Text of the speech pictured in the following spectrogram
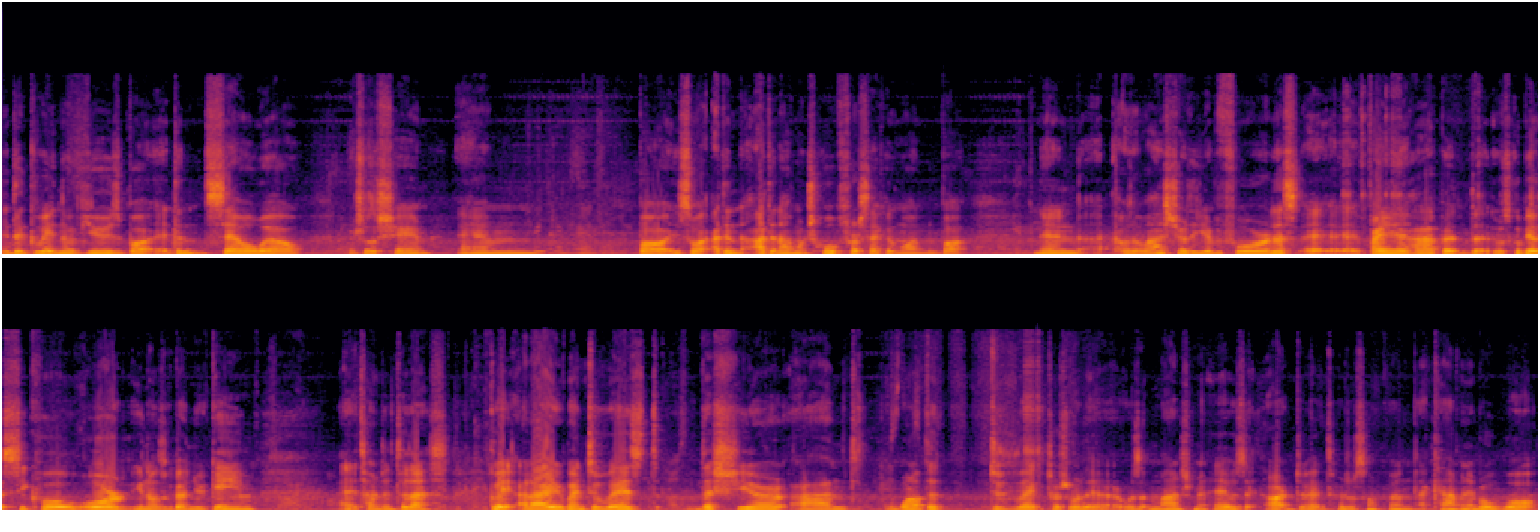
it did great in the reviews, but it didn't sell well, which was a shame. Um, but so I didn't I didn't have much hope for a second one. But then was it last year, the year before? This it, it finally happened. It was going to be a sequel, or you know, it was going to be a new game, and it turned into this. Great. And I went to Rezzed this year, and one of the directors were there. Was it management? It was it art directors or something. I can't remember what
